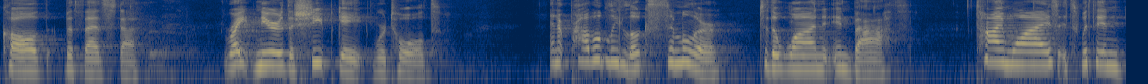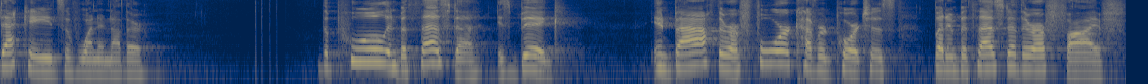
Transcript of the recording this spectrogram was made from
called Bethesda, right near the sheep gate, we're told. And it probably looks similar to the one in Bath. Time wise, it's within decades of one another. The pool in Bethesda is big. In Bath, there are four covered porches, but in Bethesda, there are five.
